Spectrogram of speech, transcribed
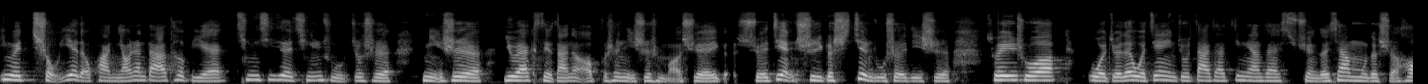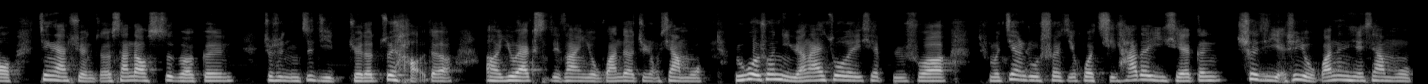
因为首页的话，你要让大家特别清晰的清楚，就是你是 UX designer，而不是你是什么学一个学建是一个建筑设计师。所以说，我觉得我建议就是大家尽量在选择项目的时候，尽量选择三到四个跟就是你自己觉得最好的呃 UX design 有关的这种项目。如果说你原来做了一些，比如说什么建筑设计或其他的一些跟设计也是有关的那些。项目，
